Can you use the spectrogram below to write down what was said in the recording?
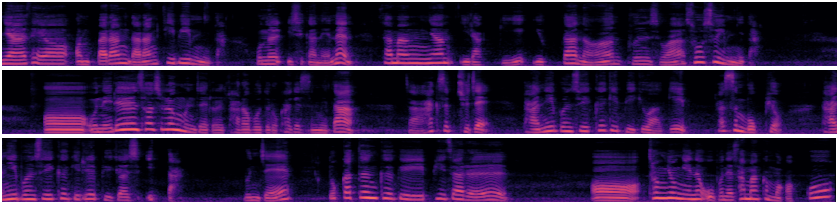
안녕하세요. 엄빠랑 나랑 TV입니다. 오늘 이 시간에는 3학년 1학기 6단원 분수와 소수입니다. 어, 오늘은 서술형 문제를 다뤄보도록 하겠습니다. 자, 학습 주제 단위 분수의 크기 비교하기 학습 목표 단위 분수의 크기를 비교할 수 있다. 문제 똑같은 크기의 피자를 어, 청룡이는 5분의 3만큼 먹었고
